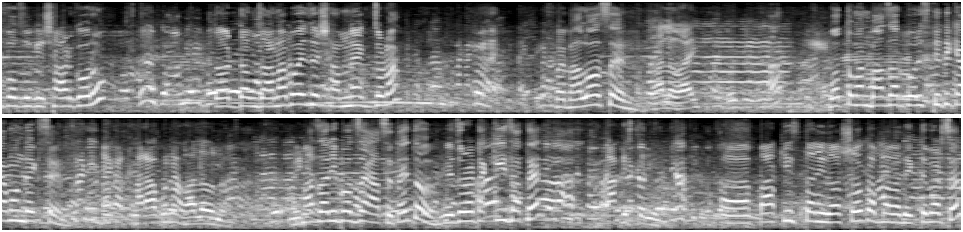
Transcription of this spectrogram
উপযোগী সার গরু। দরদাম জানাব যে সামনে এক জোড়া। ভাই ভালো আছেন? ভালো ভাই। বর্তমান বাজার পরিস্থিতি কেমন দেখছেন? খারাপও না ভালোও না। মাঝারি পর্যায়ে আছে তাই তো? এই জোড়াটা কি জাতের? পাকিস্তানি। পাকিস্তানি দর্শক আপনারা দেখতে পাচ্ছেন।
